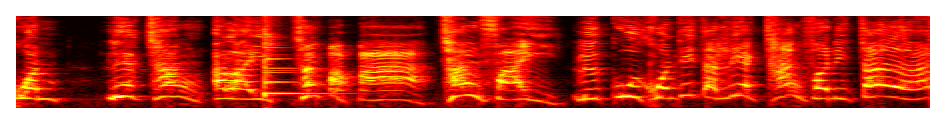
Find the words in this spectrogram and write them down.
ควรเรียกช่างอะไร ช่างประปา ช่างไฟ หรือกูควรที่จะเรียกช่างเฟอร์นิเจอร์ฮะ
